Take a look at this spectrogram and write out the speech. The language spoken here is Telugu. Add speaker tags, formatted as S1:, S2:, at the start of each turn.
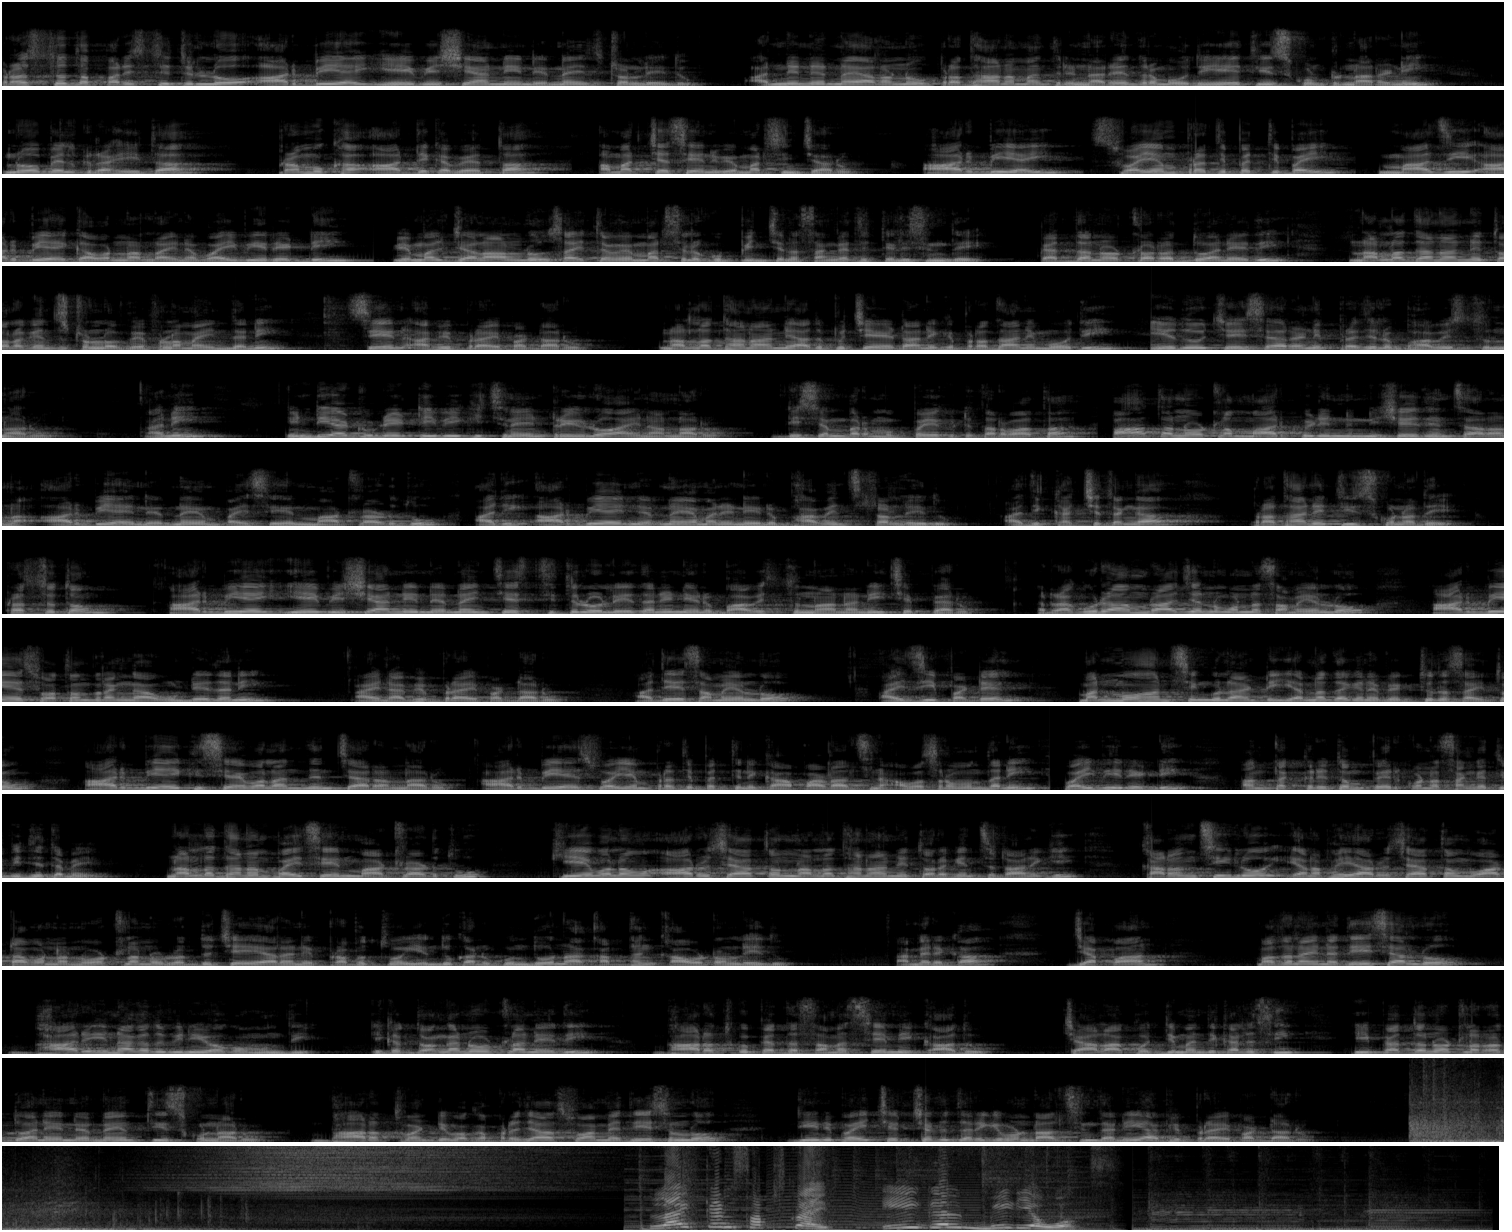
S1: ప్రస్తుత పరిస్థితుల్లో ఆర్బీఐ ఏ విషయాన్ని నిర్ణయించడం లేదు. అన్ని నిర్ణయాలను ప్రధానమంత్రి నరేంద్ర మోదీయే తీసుకుంటున్నారని నోబెల్ గ్రహీత ప్రముఖ ఆర్థికవేత్త అమర్త్యసేన్ విమర్శించారు. ఆర్బీఐ స్వయం ప్రతిపత్తిపై మాజీ ఆర్బీఐ గవర్నర్లైన వైవి రెడ్డి విమల్ జలాన్లు సైతం విమర్శలు గుప్పించిన సంగతి తెలిసిందే. పెద్ద నోట్ల రద్దు అనేది నల్లధనాన్ని తొలగించడంలో విఫలమైందని సేన్ అభిప్రాయపడ్డారు. నల్లధనాన్ని అదుపు చేయడానికి ప్రధాని మోదీ ఏదో చేశారని ప్రజలు భావిస్తున్నారు అని ఇండియా టుడే టీవీకి ఇచ్చిన ఇంటర్వ్యూలో ఆయన అన్నారు. డిసెంబర్ ముప్పై ఒకటి తర్వాత పాత నోట్ల మార్పిడిని నిషేధించాలన్న ఆర్బీఐ నిర్ణయంపై సేన్ మాట్లాడుతూ అది ఆర్బీఐ నిర్ణయమని నేను భావించడం లేదు. అది ఖచ్చితంగా ప్రధాని తీసుకున్నదే. ప్రస్తుతం ఆర్బీఐ ఏ విషయాన్ని నిర్ణయించే స్థితిలో లేదని నేను భావిస్తున్నానని చెప్పారు. రఘురాం రాజన్ ఉన్న సమయంలో ఆర్బీఐ స్వతంత్రంగా ఉండేదని ఆయన అభిప్రాయపడ్డారు. అదే సమయంలో ఐజీ పటేల్ మన్మోహన్ సింగ్ లాంటి ఎన్నదగిన వ్యక్తులు సైతం ఆర్బీఐకి సేవలు అందించారన్నారు ఆర్బీఐ స్వయం ప్రతిపత్తిని కాపాడాల్సిన అవసరం ఉందని వైవి రెడ్డి అంత క్రితం పేర్కొన్న సంగతి విదితమే. నల్లధనంపై సేన్ మాట్లాడుతూ కేవలం ఆరు శాతం నల్లధనాన్ని తొలగించడానికి కరెన్సీలో ఎనభై ఆరు శాతం వాటా ఉన్న నోట్లను రద్దు చేయాలని ప్రభుత్వం ఎందుకు అనుకుందో నాకు అర్థం కావటం లేదు. అమెరికా జపాన్ మొదలైన దేశాల్లో భారీ నగదు వినియోగం ఉంది. ఇక దొంగ నోట్లు అనేది భారత్కు పెద్ద సమస్యేమీ కాదు. చాలా కొద్ది మంది కలిసి ఈ పెద్ద నోట్ల రద్దు అనే నిర్ణయం తీసుకున్నారు. భారత్ వంటి ఒక ప్రజాస్వామ్య దేశంలో దీనిపై చర్చలు జరిగి ఉండాల్సిందని అభిప్రాయపడ్డారు.
S2: Like and subscribe Eagle Media Works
